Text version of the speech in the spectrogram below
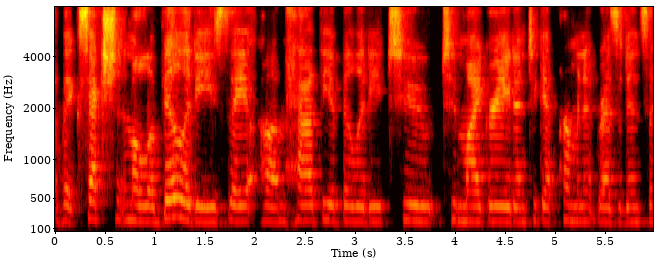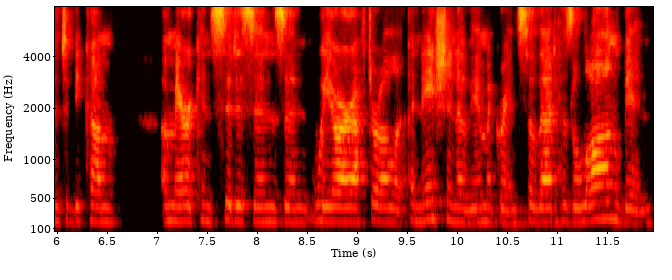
of exceptional abilities, they um, had the ability to, to migrate and to get permanent residence and to become American citizens. And we are, after all, a nation of immigrants. So that has long been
